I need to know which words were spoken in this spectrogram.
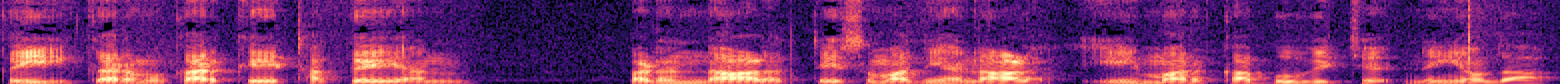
ਕਈ ਕਰਮ ਕਰਕੇ ਥੱਕ ਗਏ ਹਨ। ਪੜਨ ਨਾਲ ਤੇ ਸਮਾਧੀਆਂ ਨਾਲ ਇਹ ਮਨ ਕਾਬੂ ਵਿੱਚ ਨਹੀਂ ਆਉਂਦਾ।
